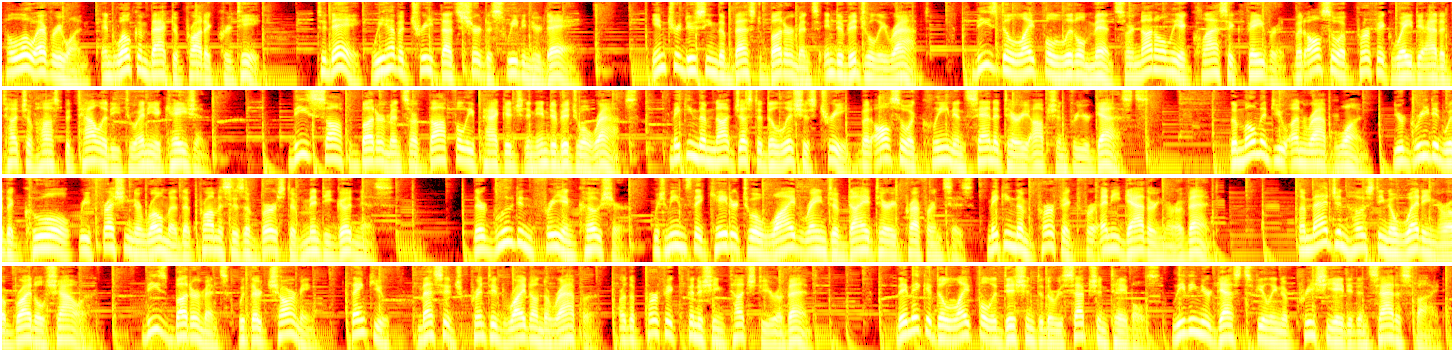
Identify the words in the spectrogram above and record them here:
Hello everyone, and welcome back to Product Critique. Today, we have a treat that's sure to sweeten your day. Introducing the best buttermints individually wrapped. These delightful little mints are not only a classic favorite but also a perfect way to add a touch of hospitality to any occasion. These soft buttermints are thoughtfully packaged in individual wraps, making them not just a delicious treat but also a clean and sanitary option for your guests. The moment you unwrap one, you're greeted with a cool, refreshing aroma that promises a burst of minty goodness. They're gluten-free and kosher, which means they cater to a wide range of dietary preferences, making them perfect for any gathering or event. Imagine hosting a wedding or a bridal shower. These buttermints, with their charming, thank you, message printed right on the wrapper, are the perfect finishing touch to your event. They make a delightful addition to the reception tables, leaving your guests feeling appreciated and satisfied.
